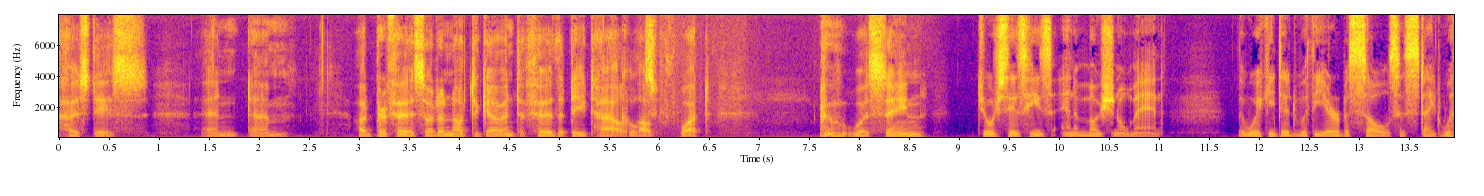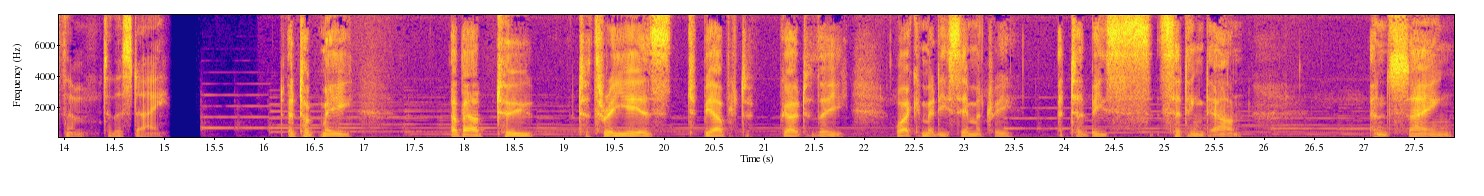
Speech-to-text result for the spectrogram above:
hostess, and um, I'd prefer sort of not to go into further detail Of of, what was seen. George says he's an emotional man. The work he did with the Erebus souls has stayed with him to this day. It took me about two to three years to be able to go to the Waikumete Cemetery, uh, to be s- sitting down and saying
